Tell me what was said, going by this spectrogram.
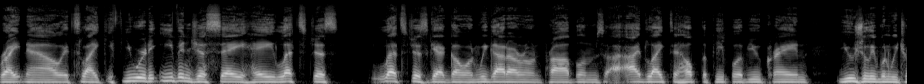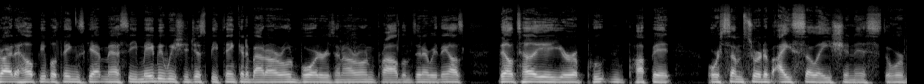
right now. It's like if you were to even just say, "Hey, let's just let's just get going. We got our own problems. I'd like to help the people of Ukraine." Usually, when we try to help people, things get messy. Maybe we should just be thinking about our own borders and our own problems and everything else. They'll tell you you're a Putin puppet or some sort of isolationist or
